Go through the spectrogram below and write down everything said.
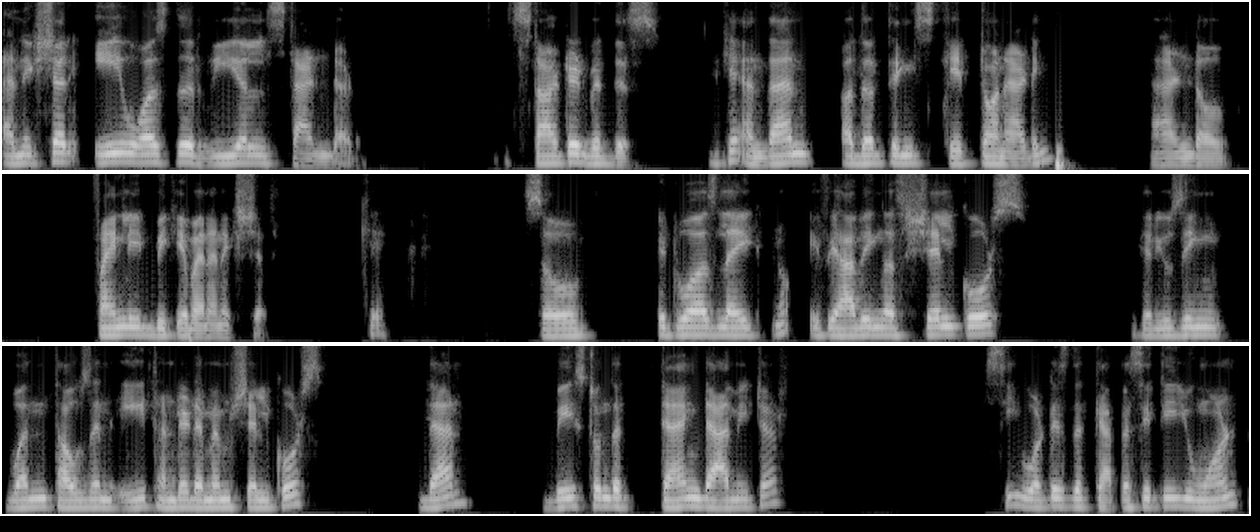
annexure A was the real standard. It started with this, okay, and then other things kept on adding, and uh, finally it became an annexure. Okay, so it was like you know if you're having a shell course, you're using 1,800 mm shell course, then based on the tank diameter, see what is the capacity you want.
